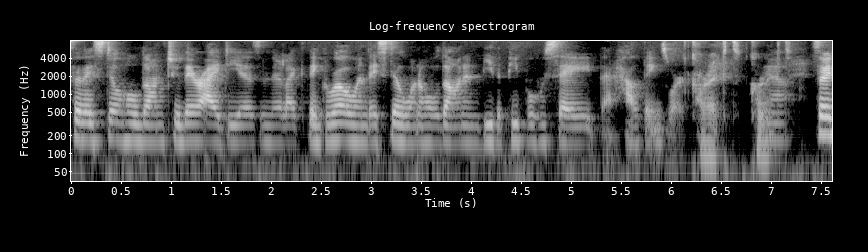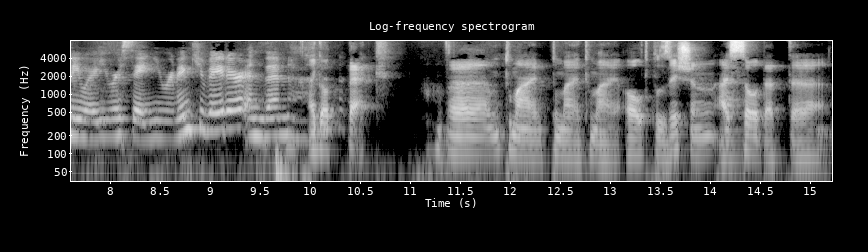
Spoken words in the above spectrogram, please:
so they still hold on to their ideas and they're like they grow and they still want to hold on and be the people who say that how things work correct correct yeah. so anyway you were saying you were an incubator and then i got back um, to my to my to my old position i saw that uh,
